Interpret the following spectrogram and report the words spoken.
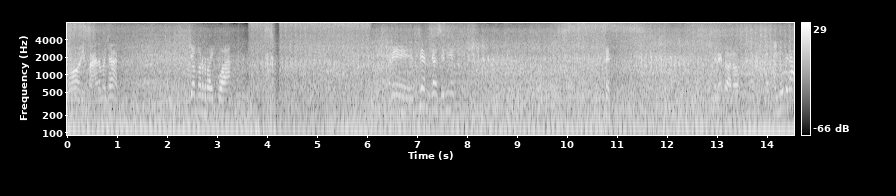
โอ้นี่ปลาธรรมชาติ ย่อมอร่อยกว่า อันนี้เสี้ยนกระสินนี่ไปไหนต่อเราอายุไม่ได้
